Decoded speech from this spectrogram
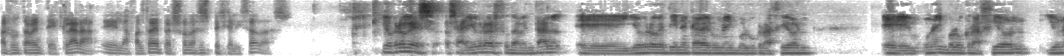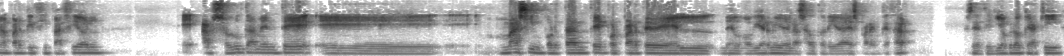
absolutamente clara. la falta de personas especializadas. Yo creo que es, o sea, yo creo que es fundamental. Eh, yo creo que tiene que haber una involucración, eh, una involucración y una participación eh, absolutamente más importante por parte del, gobierno y de las autoridades para empezar. Es decir, yo creo que aquí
